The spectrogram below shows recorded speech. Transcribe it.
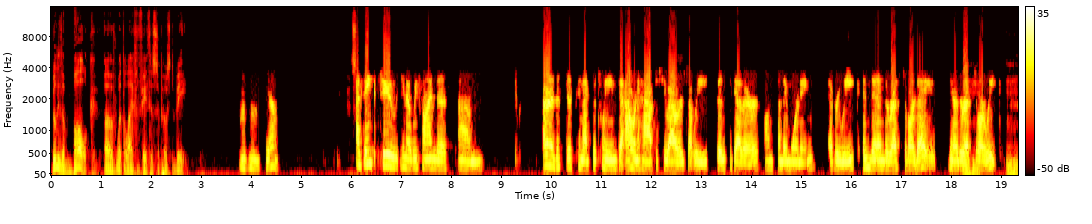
really the bulk of what the life of faith is supposed to be. hmm Yeah. I think too, you know, we find this, um, I don't know, this disconnect between the hour and a half to two hours that we spend together on Sunday mornings every week and then the rest of our days, you know, the rest Mhm. of our week. hmm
